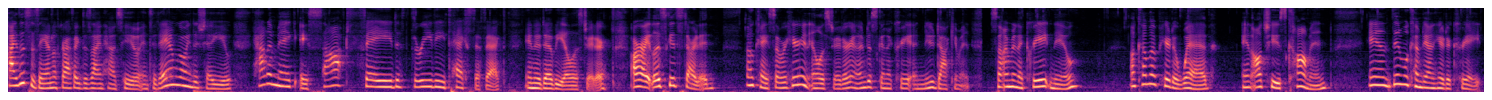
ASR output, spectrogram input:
Hi, this is Anne with Graphic Design How To, and today I'm going to show you how to make a soft fade 3D text effect in Adobe Illustrator. All right, let's get started. Okay, so we're here in Illustrator, and I'm just going to create a new document. So I'm going to create new. I'll come up here to Web, and I'll choose Common, and then we'll come down here to Create.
